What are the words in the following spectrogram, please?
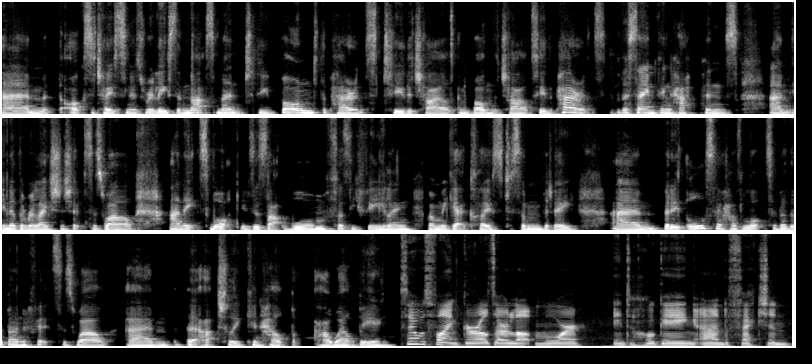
Um, the oxytocin is released, and that's meant to bond the parents to the child and bond the child to the parents. The same thing happens um, in other relationships as well, and it's what gives us that warm, fuzzy feeling when we get close to somebody. Um, but it also has lots of other benefits as well um, that actually can help our well-being. So it was fine. Girls are a lot more into hugging and affection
